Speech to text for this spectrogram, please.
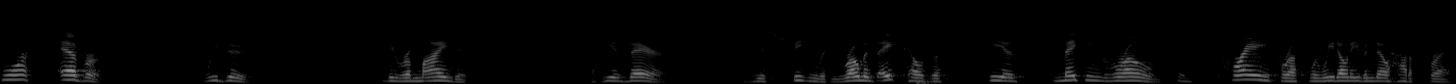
forever. We do. Be reminded that He is there he is speaking with you. Romans 8 tells us He is making groans and praying for us when we don't even know how to pray.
